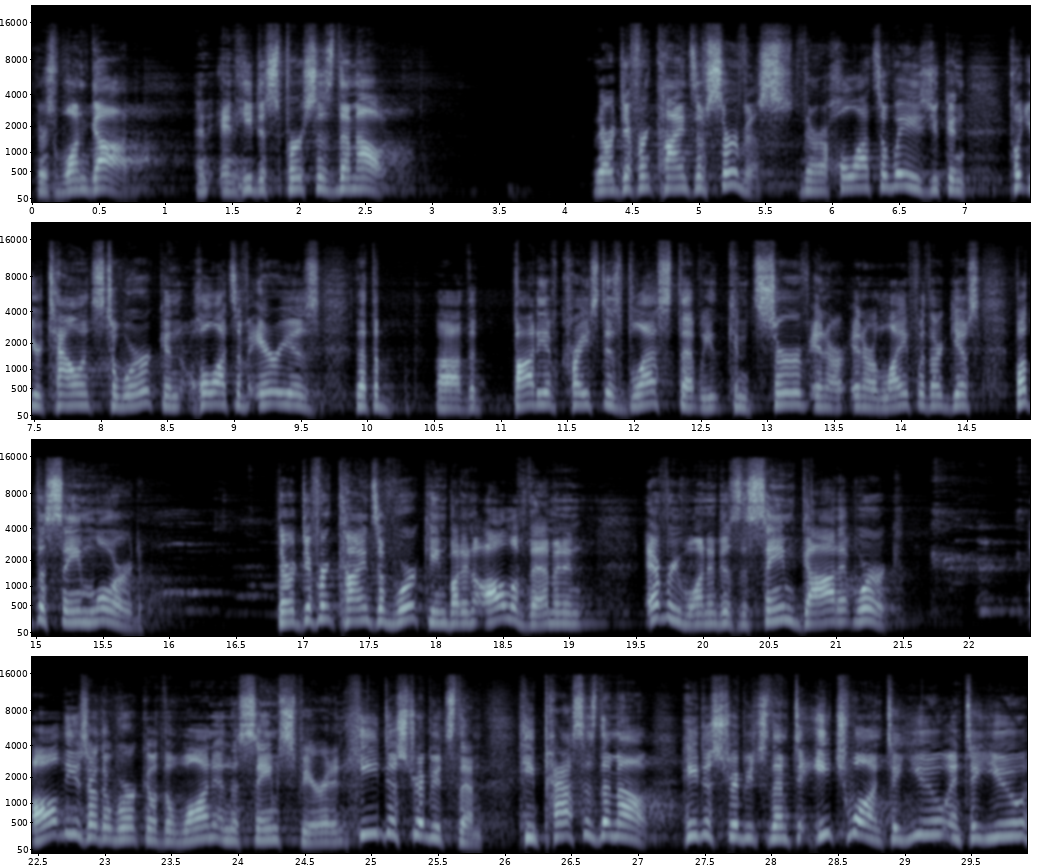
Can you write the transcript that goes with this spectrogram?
There's one God, and, and He disperses them out. There are different kinds of service. There are whole lots of ways you can put your talents to work, and whole lots of areas that the, uh, the body of Christ is blessed that we can serve in our, in our life with our gifts, but the same Lord. There are different kinds of working, but in all of them and in everyone, it is the same God at work. All these are the work of the one and the same Spirit, and He distributes them. He passes them out. He distributes them to each one, to you and to you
